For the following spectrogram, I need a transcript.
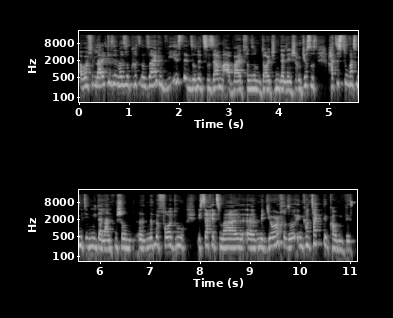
aber vielleicht ist immer so kurz noch sagen, wie ist denn so eine Zusammenarbeit von so einem deutschen-niederländischen? Und Justus, hattest du was mit den Niederlanden schon, äh, ne, bevor du, ich sag jetzt mal, äh, mit Jorg so in Kontakt gekommen bist?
